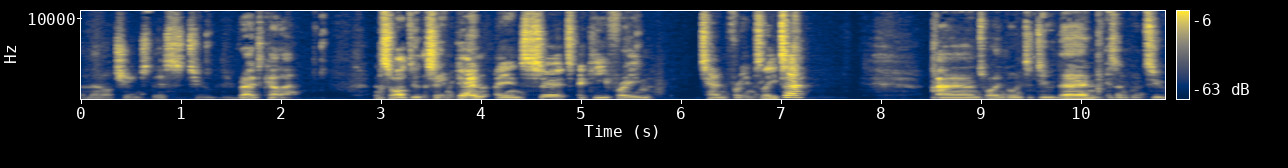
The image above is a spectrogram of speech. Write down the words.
And then I'll change this to the red colour. And so I'll do the same again. I insert a keyframe 10 frames later. And what I'm going to do then is I'm going to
